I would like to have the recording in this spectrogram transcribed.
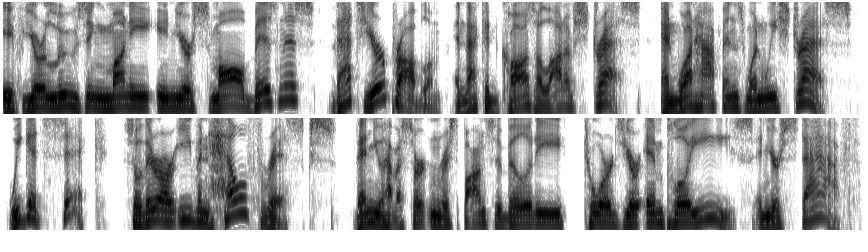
If you're losing money in your small business, that's your problem, and that could cause a lot of stress. And what happens when we stress? We get sick. So there are even health risks. Then you have a certain responsibility towards your employees and your staff.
